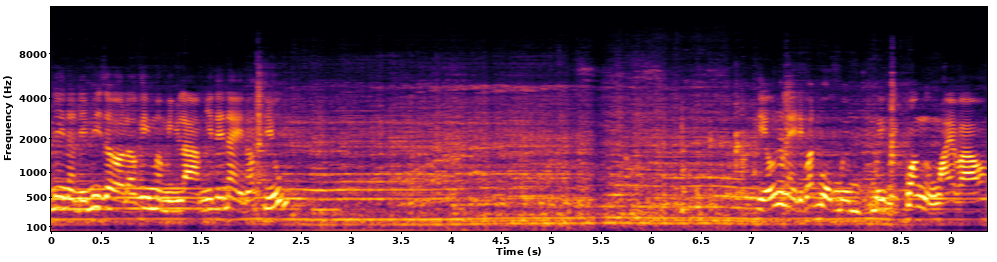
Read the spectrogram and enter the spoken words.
nên là đến bây giờ là khi mà mình làm như thế này nó thiếu. Thiếu như này thì bắt buộc mình mình phải quăng ở ngoài vào.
